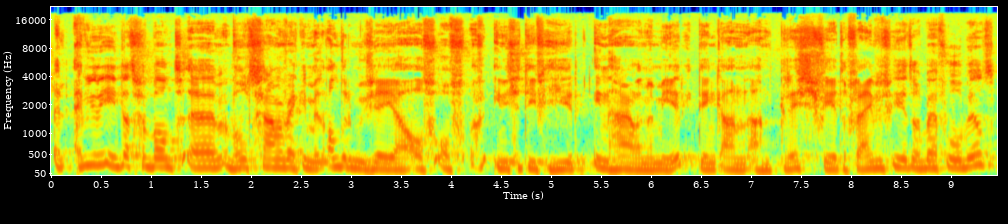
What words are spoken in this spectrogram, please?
en hebben jullie in dat verband bijvoorbeeld samenwerking met andere musea of, of initiatieven hier in Haarlemmermeer? Ik denk aan, aan Crash 4045 bijvoorbeeld.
